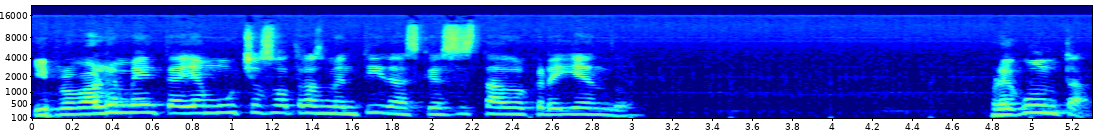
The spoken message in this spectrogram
Y probablemente haya muchas otras mentiras que has estado creyendo. Pregunta,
